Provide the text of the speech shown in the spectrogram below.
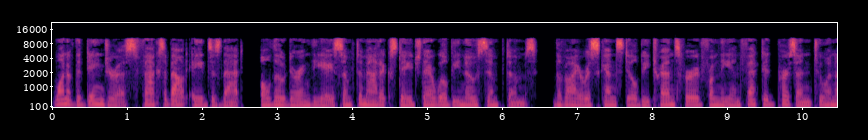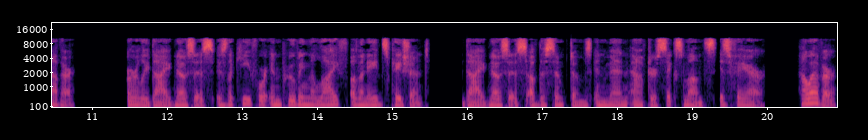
One of the dangerous facts about AIDS is that, although during the asymptomatic stage there will be no symptoms, the virus can still be transferred from the infected person to another. Early diagnosis is the key for improving the life of an AIDS patient. Diagnosis of the symptoms in men after six months is fair. However,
